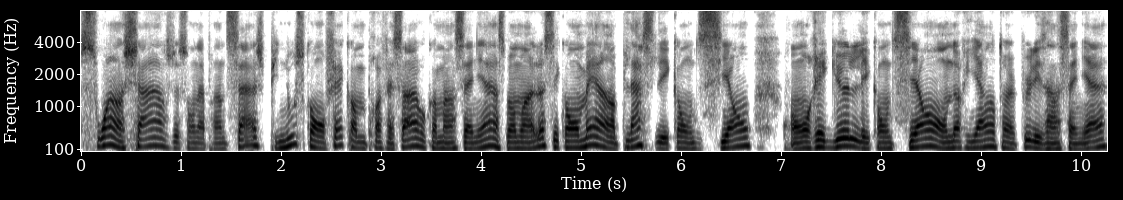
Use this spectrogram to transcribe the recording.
soit en charge de son apprentissage. Puis nous, ce qu'on fait comme professeur ou comme enseignant à ce moment-là, c'est qu'on met en place les conditions, on régule les conditions, on oriente un peu les enseignants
